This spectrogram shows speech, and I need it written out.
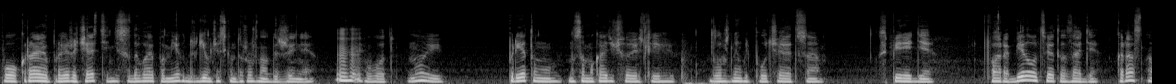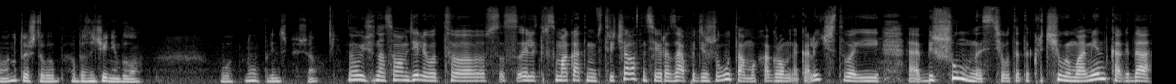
по краю проезжей части, не создавая помех другим участкам дорожного движения. Uh-huh. Вот. Ну и при этом на самокате что, если должны быть, получается, спереди фара белого цвета, сзади красного, ну, то есть, чтобы обозначение было вот, ну, в принципе, все. Ну, еще на самом деле вот э, с электросамокатами встречалась, на северо-западе живу, там их огромное количество, и э, бесшумность, вот это ключевой момент, когда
